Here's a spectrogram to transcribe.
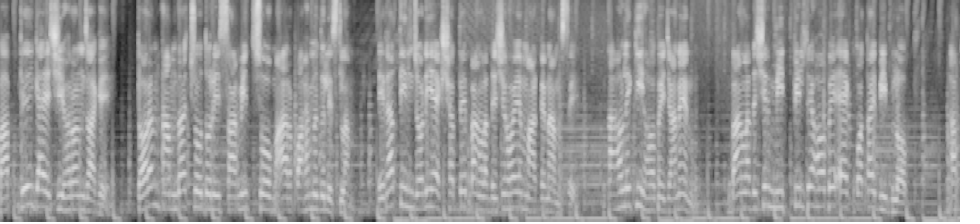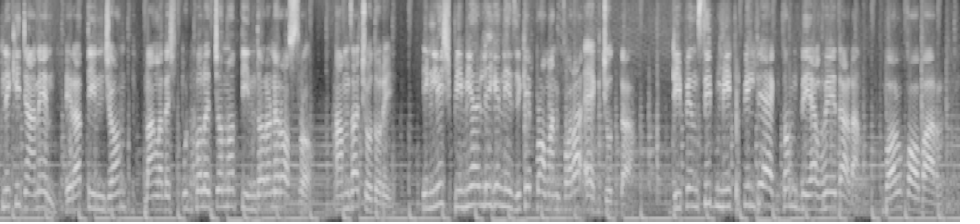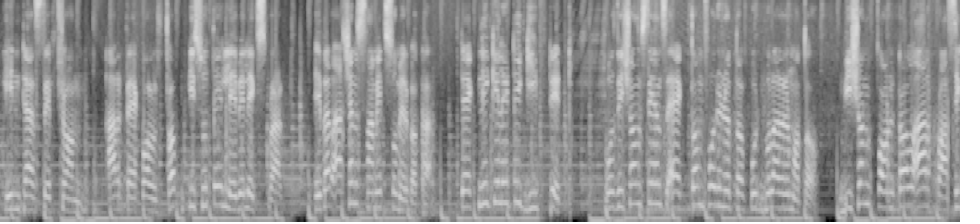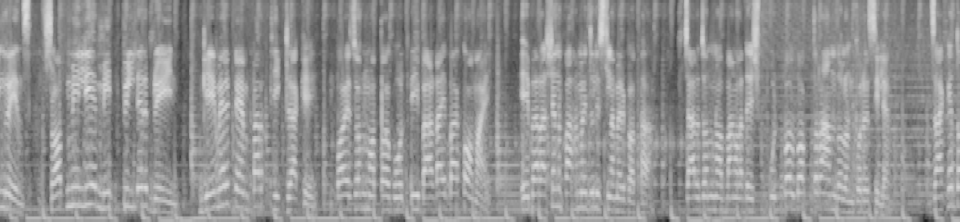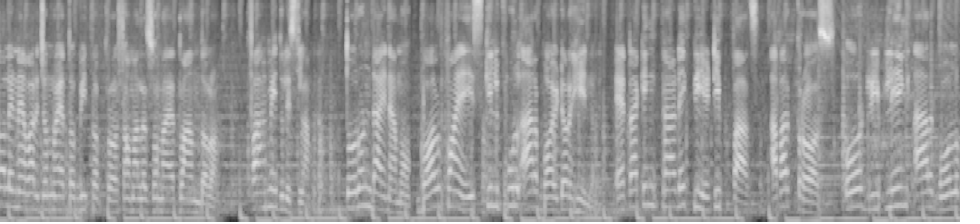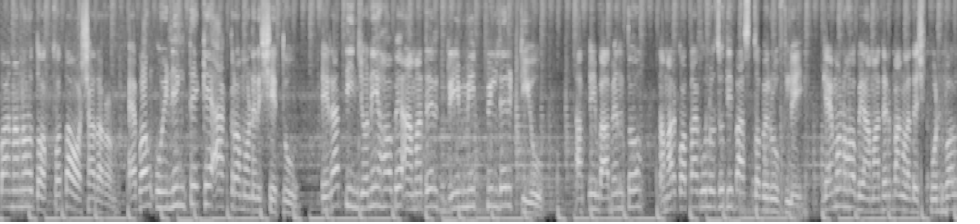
ভাবতেই গায়ে শিহরণ জাগে। ধরেন হামদা চৌধুরী, সামিদ সোম আর মাহমুদুল ইসলাম, এরা তিনজনই একসাথে বাংলাদেশের হয়ে মাঠে নামছে। তাহলে কি হবে জানেন? বাংলাদেশের মিডফিল্ডে হবে এক কথায় বিপ্লব। আপনি কি জানেন, এরা তিনজন বাংলাদেশ ফুটবলের জন্য তিন ধরনের অস্ত্র, হামজা চৌধুরী। ইংলিশ প্রিমিয়ার লিগে নিজেকে প্রমাণ করা এক যোদ্ধা। ডিফেন্সিভ মিডফিল্ডে একদম দেয়াল হয়ে দাঁড়ান। বল, কভার ইন্টারসেপশন আর ট্যাকল সব কিছুতেই লেভেল এক্সপার্ট এবার আসেন সামিত সোমের কথা। টেকনিক্যালিটি গিফটেড পজিশন সেন্স একদম পরিণত ফুটবলারের মতো। ভীষণ কন্ট্রোল আর পাসিং রেঞ্জ সব মিলিয়ে মিডফিল্ডের ব্রেইন গেমের টেম্পার ঠিক রাখে। প্রয়োজন মতো গতি বাড়ায় বা কমায়। এবার আসেন ফাহমিদুল ইসলামের কথা। যার জন্য বাংলাদেশ ফুটবল ভক্তরা আন্দোলন করেছিলেন। যাকে দলে নেওয়ার জন্য এত বিতক্র, সমালোচনা, এত আন্দোলন? ফাহমিদুল ইসলাম, তরুণ ডাইনামো, বল পায়ে স্কিলফুল আর বয়ডরহীন অ্যাটাকিং থার্ডে ক্রিয়েটিভ পাস, আবার ক্রস ও ড্রিবলিং আর গোল বানানোর দক্ষতা অসাধারণ এবং উইনিং থেকে আক্রমণের সেতু। এরা তিনজনই হবে আমাদের ড্রিম মিডফিল্ডের টিউ। আপনি ভাবেন তো, আমার কথাগুলো যদি বাস্তবে রূপ নেই, কেমন হবে আমাদের বাংলাদেশ ফুটবল?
